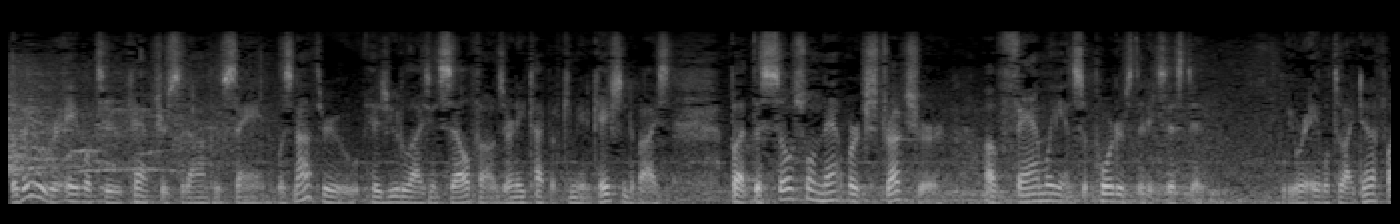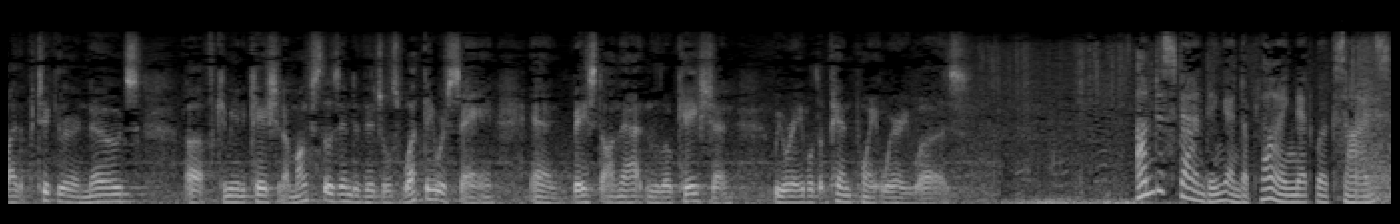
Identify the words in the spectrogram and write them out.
The way we were able to capture Saddam Hussein was not through his utilizing cell phones or any type of communication device, but the social network structure of family and supporters that existed. We were able to identify the particular nodes of communication amongst those individuals, what they were saying, and based on that and the location, we were able to pinpoint where he was. Understanding and applying network science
